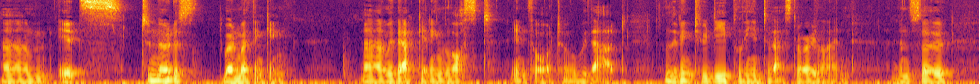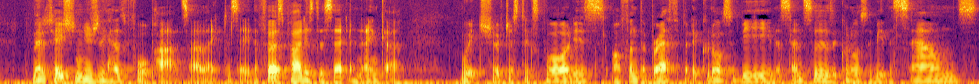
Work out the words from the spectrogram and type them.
Um, it's to notice when we're thinking uh, without getting lost in thought or without living too deeply into that storyline. And so meditation usually has four parts, I like to say. The first part is to set an anchor, which I've just explored is often the breath, but it could also be the senses, it could also be the sounds,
